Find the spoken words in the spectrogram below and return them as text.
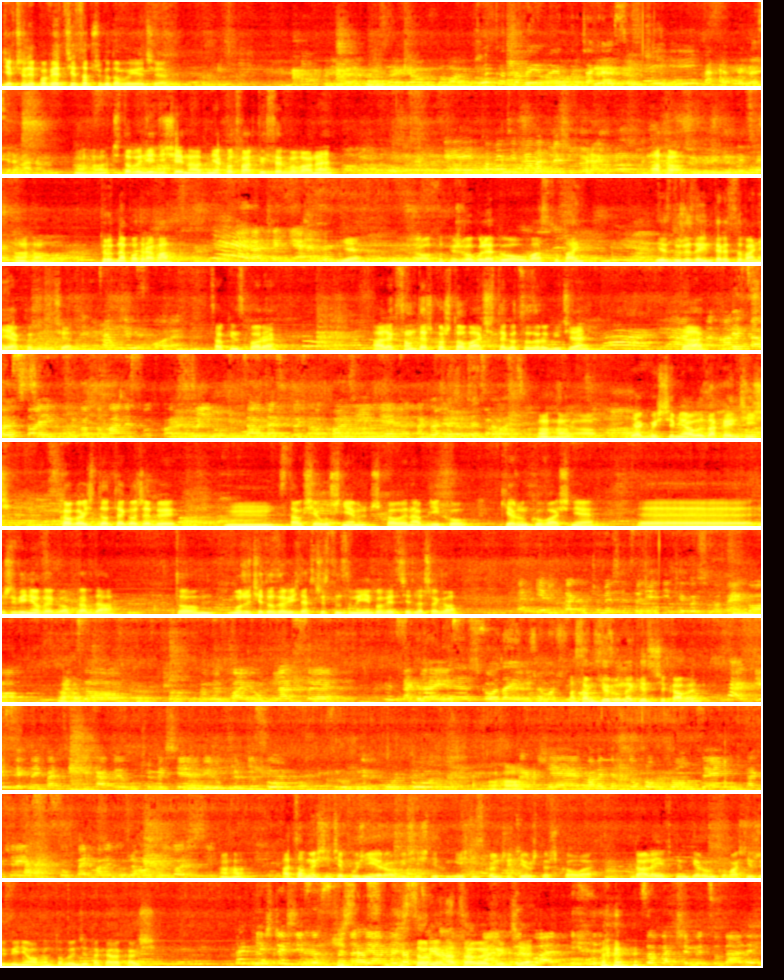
Dziewczyny, powiedzcie, co przygotowujecie? Przygotowujemy kurczaka sushi i marchewkę glaserowaną. Aha, czy to będzie dzisiaj na dniach otwartych serwowane? To będzie w ramach naszych praktyk. Aha, aha. Trudna potrawa? Nie, raczej nie. Nie? Dużo osób już w ogóle było u Was tutaj? Jest duże zainteresowanie? Jak to widzicie? Całkiem spore. Całkiem spore? Ale chcą też kosztować tego, co zrobicie? Tak? Mamy cały stolik przygotowany słodkości. Cały czas ktoś podchodzi i wie, że tak Można się częstować. Aha. A jakbyście miały zachęcić kogoś do tego, żeby mm, stał się uczniem szkoły na Blichu w kierunku właśnie e, żywieniowego, prawda? To możecie to zrobić tak z czystym sumieniem. Powiedzcie dlaczego. Pewnie, że tak uczymy się codziennie czegoś nowego. Bardzo mamy fajną klasę. Także jest szkoła daje super. duże możliwości. A sam kierunek jest ciekawy? Tak, jest jak najbardziej ciekawy. Uczymy się wielu przepisów z różnych kultur. Aha. Także mamy też dużo urządzeń, także jest super. Mamy dużo możliwości. Aha. A co myślicie później robić, jeśli, jeśli skończycie już tę szkołę? Dalej w tym kierunku właśnie żywieniowym to będzie taka jakaś Tak jeszcze się zastanawiamy. historia na całe tak, życie? Dokładnie. Zobaczymy co dalej.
